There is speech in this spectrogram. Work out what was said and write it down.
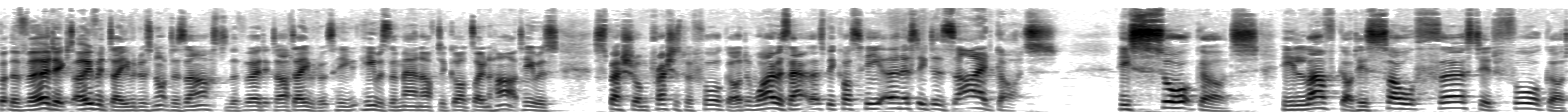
But the verdict over David was not disaster. The verdict after David was he, he was the man after God's own heart. He was special and precious before God. And why was that? That's because he earnestly desired God. He sought God. He loved God. His soul thirsted for God.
